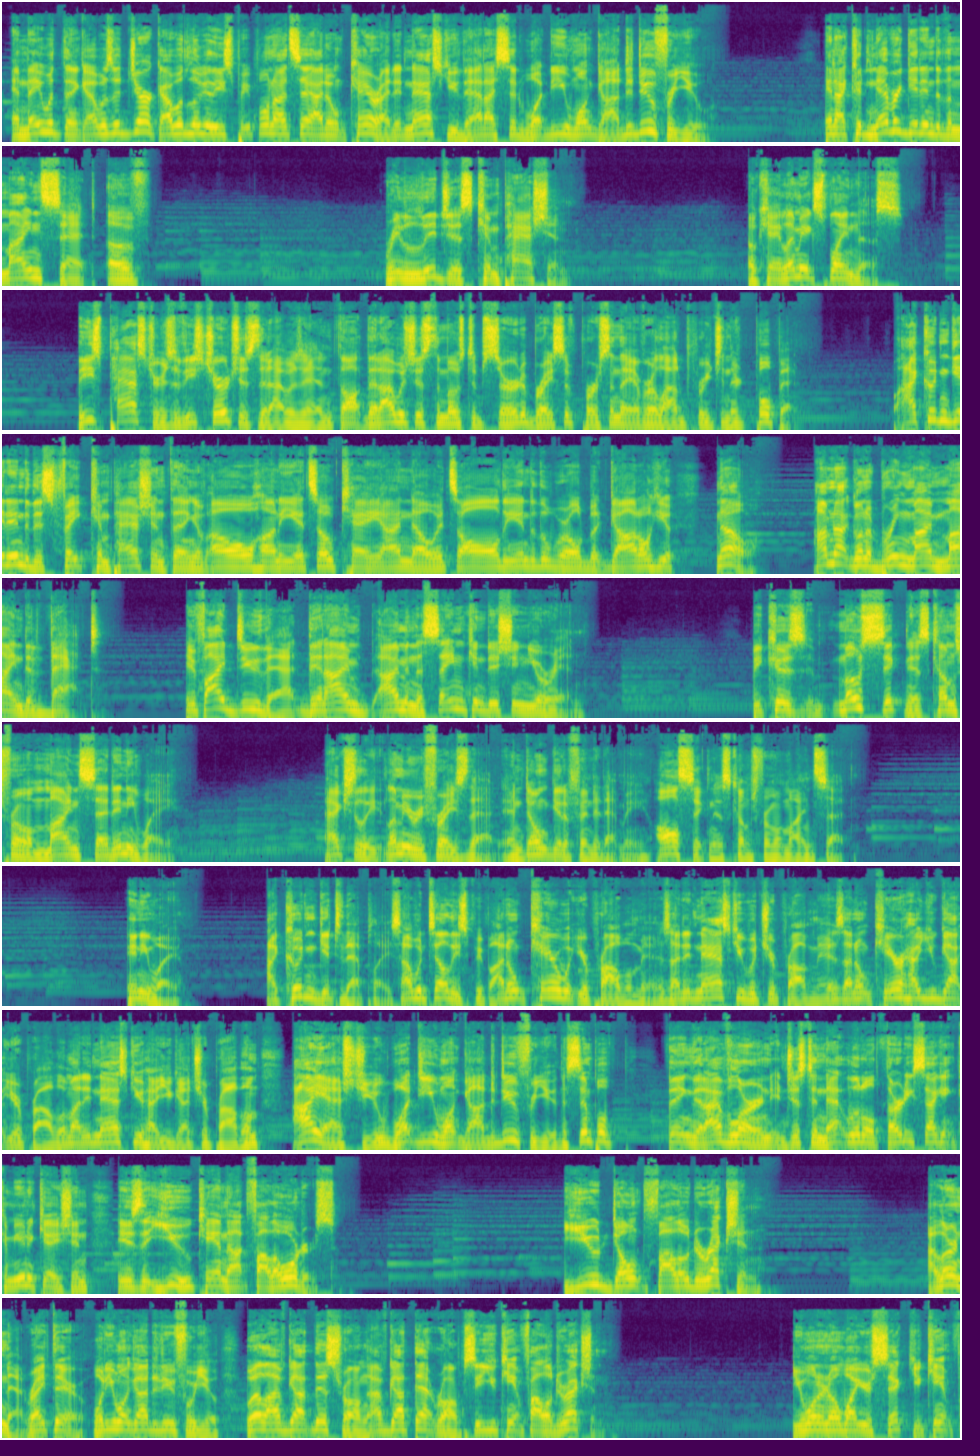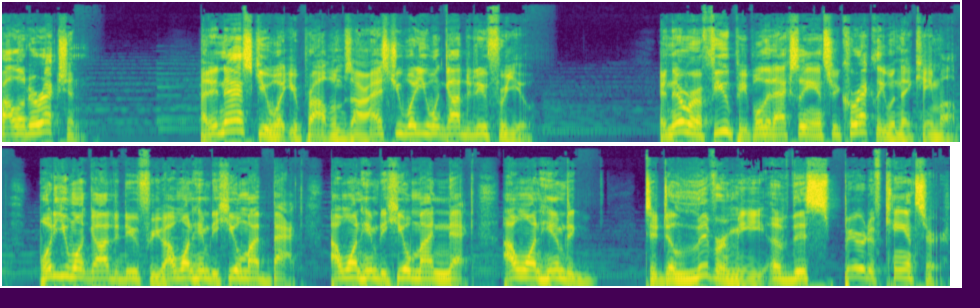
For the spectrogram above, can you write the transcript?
and they would think I was a jerk. I would look at these people and I'd say, I don't care. I didn't ask you that. I said, What do you want God to do for you? And I could never get into the mindset of religious compassion. Okay, let me explain this. These pastors of these churches that I was in thought that I was just the most absurd, abrasive person they ever allowed to preach in their pulpit. I couldn't get into this fake compassion thing of, oh, honey, it's okay. I know it's all the end of the world, but God will heal. No, I'm not going to bring my mind to that. If I do that, then I'm I'm in the same condition you're in. Because most sickness comes from a mindset anyway. Actually, let me rephrase that and don't get offended at me. All sickness comes from a mindset. Anyway, I couldn't get to that place. I would tell these people, I don't care what your problem is. I didn't ask you what your problem is. I don't care how you got your problem. I didn't ask you how you got your problem. I asked you, what do you want God to do for you? And the simple thing that I've learned just in that little 30 second communication is that you cannot follow orders. You don't follow direction. I learned that right there. What do you want God to do for you? Well, I've got this wrong. I've got that wrong. See, you can't follow direction. You want to know why you're sick? You can't follow direction. I didn't ask you what your problems are. I asked you what do you want God to do for you? And there were a few people that actually answered correctly when they came up. What do you want God to do for you? I want him to heal my back. I want him to heal my neck. I want him to to deliver me of this spirit of cancer.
